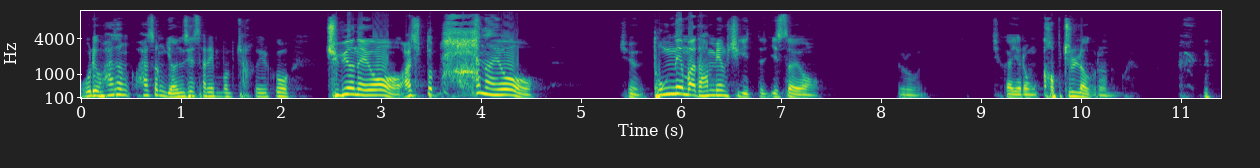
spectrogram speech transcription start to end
우리 화성, 화성 연쇄 살인범 쫙 읽고, 주변에요. 아직도 많아요. 동네마다 한 명씩 있, 어요 여러분. 제가 여러분 겁줄라 그러는 거예요.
